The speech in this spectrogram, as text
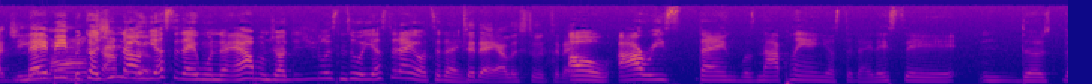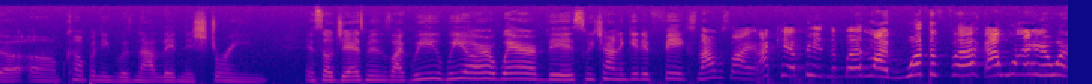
IG. maybe because you know ago. yesterday when the album dropped. Did you listen to it yesterday or today? Today, I listened to it today. Oh, Ari's thing was not playing yesterday. They said the the um company was not letting it stream. And so Jazmine was like, "We we are aware of this. We trying to get it fixed." And I was like, I kept hitting the button, like, "What the fuck? I want to hear what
